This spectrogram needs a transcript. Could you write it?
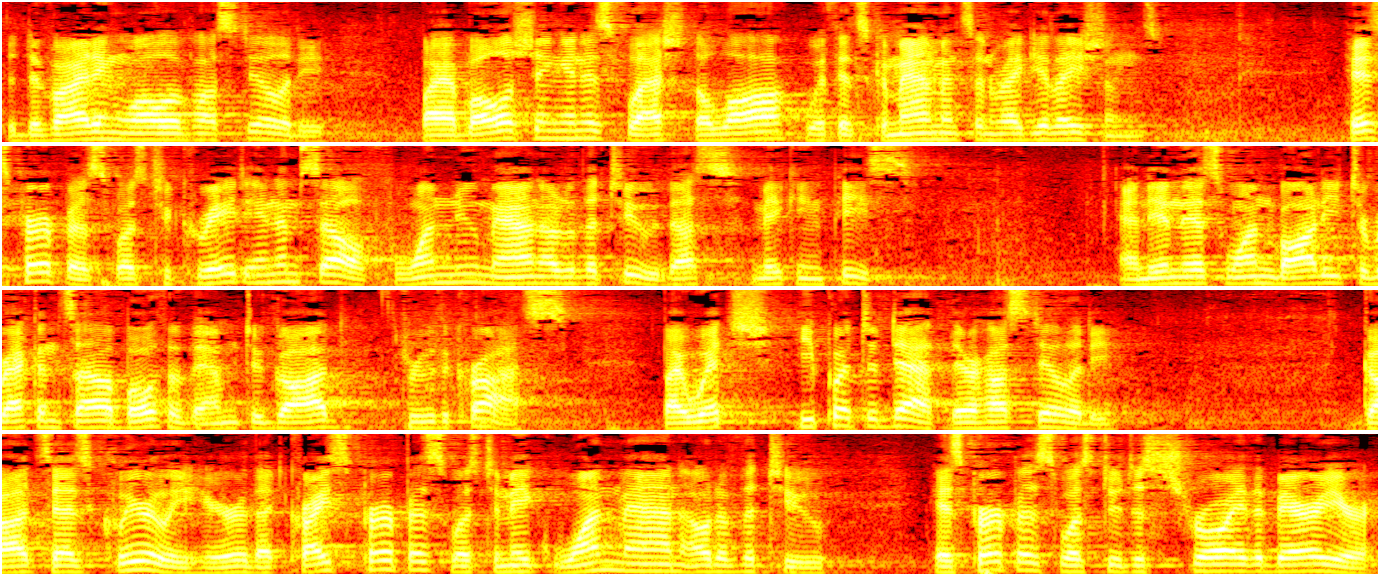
the dividing wall of hostility, by abolishing in his flesh the law with its commandments and regulations. His purpose was to create in himself one new man out of the two, thus making peace and in this one body to reconcile both of them to God through the cross, by which he put to death their hostility. God says clearly here that Christ's purpose was to make one man out of the two. His purpose was to destroy the barrier,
